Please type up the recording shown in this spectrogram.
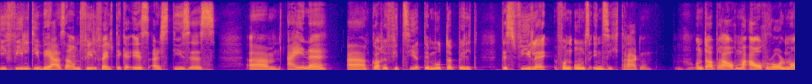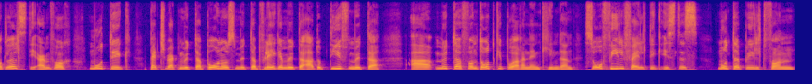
die viel diverser und vielfältiger ist als dieses ähm, eine äh, glorifizierte Mutterbild, das viele von uns in sich tragen. Und da brauchen wir auch Role Models, die einfach mutig Patchwork-Mütter, Bonusmütter, Pflegemütter, Adoptivmütter, äh, Mütter von totgeborenen Kindern. So vielfältig ist das Mutterbild von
